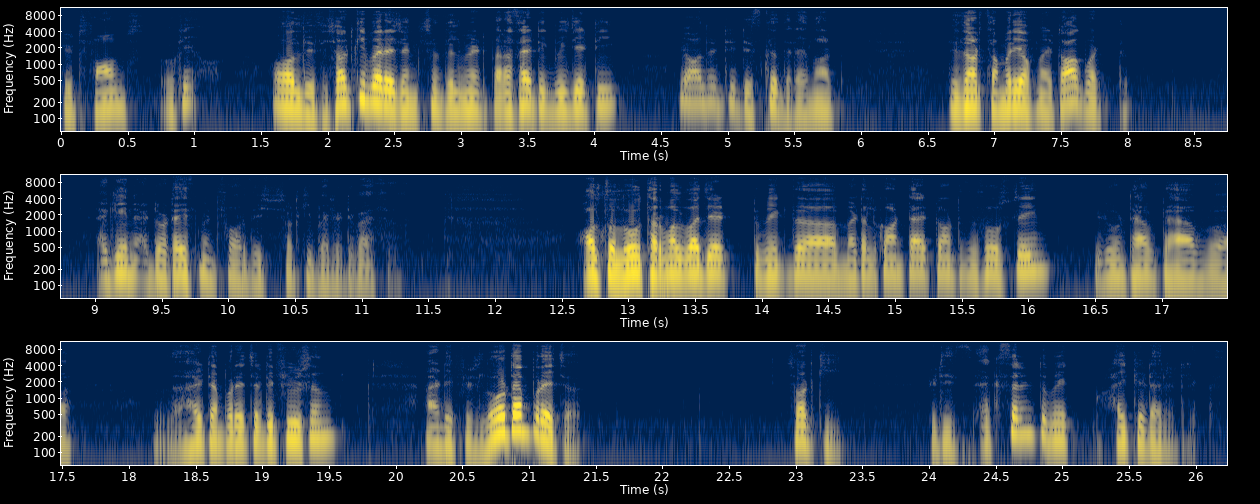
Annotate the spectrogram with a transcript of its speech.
it forms okay, all these Schottky barrier junctions eliminate parasitic BJT. We already discussed that. I am not this is not summary of my talk, but again advertisement for the Schottky barrier devices. Also low thermal budget to make the metal contact onto the source drain. You do not have to have uh, high temperature diffusion and if it is low temperature Schottky, it is excellent to make high K dielectrics.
